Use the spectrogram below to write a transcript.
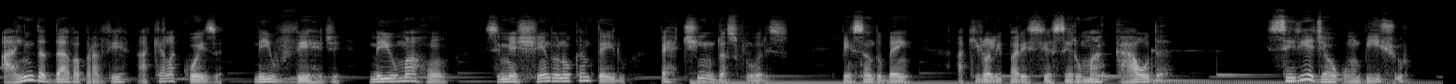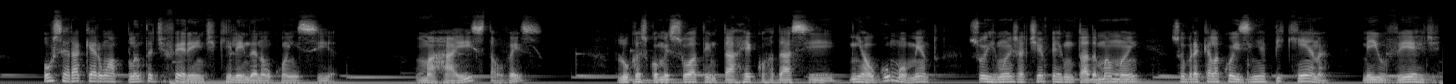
Ainda dava para ver aquela coisa, meio verde, meio marrom, se mexendo no canteiro, pertinho das flores. Pensando bem, aquilo ali parecia ser uma cauda. Seria de algum bicho? Ou será que era uma planta diferente que ele ainda não conhecia? Uma raiz, talvez? Lucas começou a tentar recordar se, em algum momento, sua irmã já tinha perguntado à mamãe sobre aquela coisinha pequena, meio verde,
